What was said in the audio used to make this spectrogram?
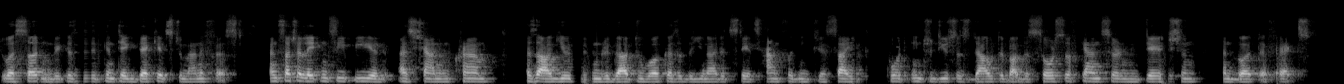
to ascertain because it can take decades to manifest. And such a latency period, as Shannon Cram has argued in regard to workers at the United States Hanford nuclear site, quote, introduces doubt about the source of cancer, mutation, and birth effects.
